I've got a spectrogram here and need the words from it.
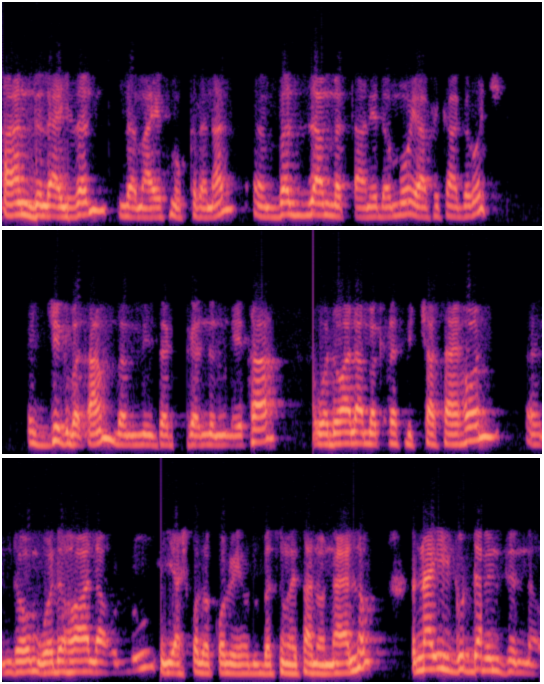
አንድ ላይ ይዘን ለማየት ሞክረናል። በዛም መጣኔ ደግሞ የአፍሪካ ሀገሮች እጅግ በጣም በሚዘገንን ሁኔታ ወደኋላ መቅረት ብቻ ሳይሆን እንደውም ወደኋላ ሁሉ እያሽቆለቆሉ የሄዱበት ሁኔታ ነው እና ያለው እና ይህ ጉዳይ ምንድን ነው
